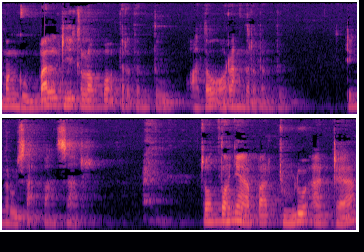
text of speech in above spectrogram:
menggumpal di kelompok tertentu atau orang tertentu. Jadi ngerusak pasar. Contohnya apa? Dulu ada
